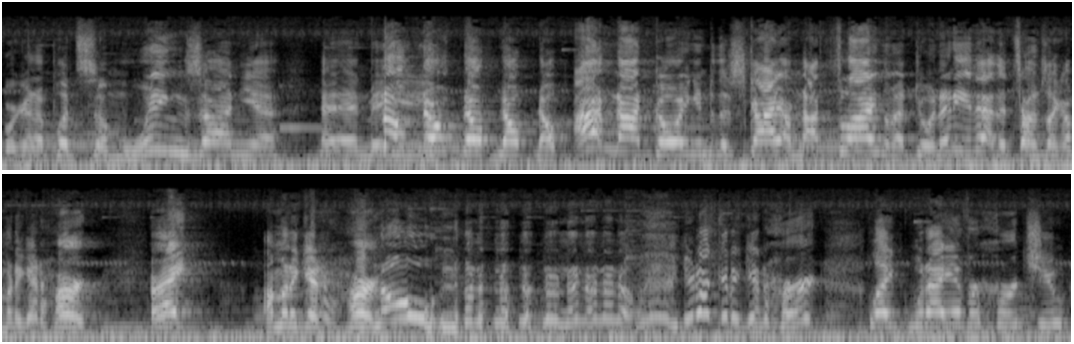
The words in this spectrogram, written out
We're gonna put some wings on you, and, and maybe. Nope, nope, nope, nope, nope. I'm not going into the sky. I'm not flying. I'm not doing any of that. That sounds like I'm gonna get hurt. All right? I'm gonna get hurt. No, no, no, no, no, no, no, no, no, no. You're not gonna get hurt. Like, would I ever hurt you?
